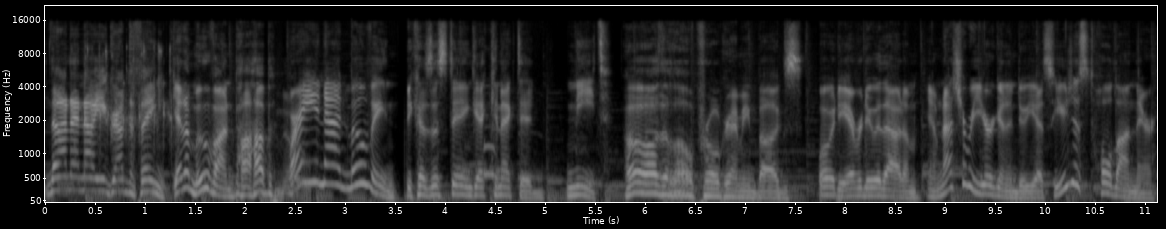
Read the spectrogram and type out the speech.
No, no, no, you grabbed the thing. Get a move on, Bob. No. Why are you not moving? Because this didn't get connected. Neat. Oh, the low programming bugs. What would you ever do without them? And I'm not sure what you're gonna do yet, so you just hold on there.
